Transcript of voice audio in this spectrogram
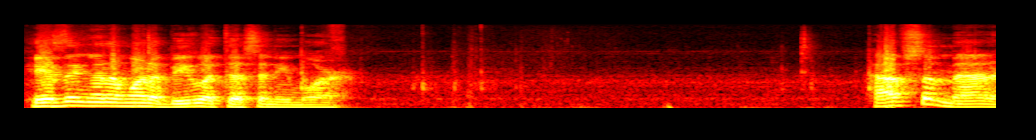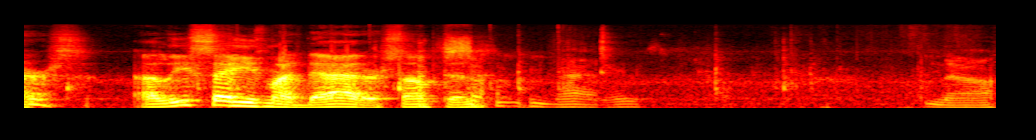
he isn't gonna want to be with us anymore. Have some manners. At least say he's my dad or something. Something matters. No.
